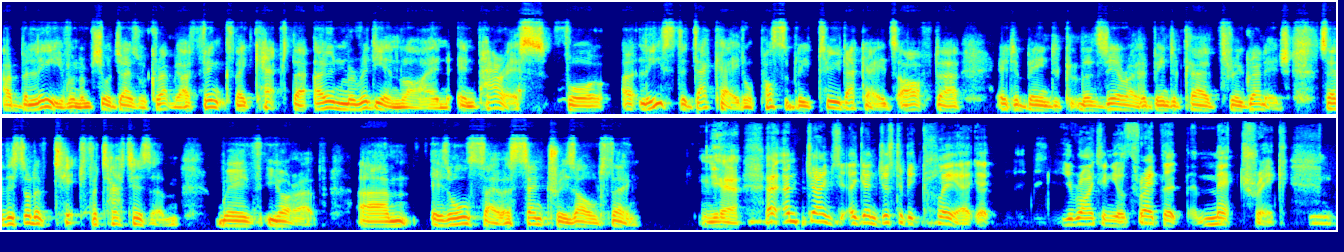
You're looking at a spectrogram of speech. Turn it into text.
I believe, and I'm sure James will correct me, I think they kept their own meridian line in Paris for at least a decade or possibly two decades after it had been the zero had been declared through Greenwich. So this sort of tit for tatism with Europe um, is also a centuries old thing. Yeah, and James, again, just to be clear, you write in your thread that metric mm.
